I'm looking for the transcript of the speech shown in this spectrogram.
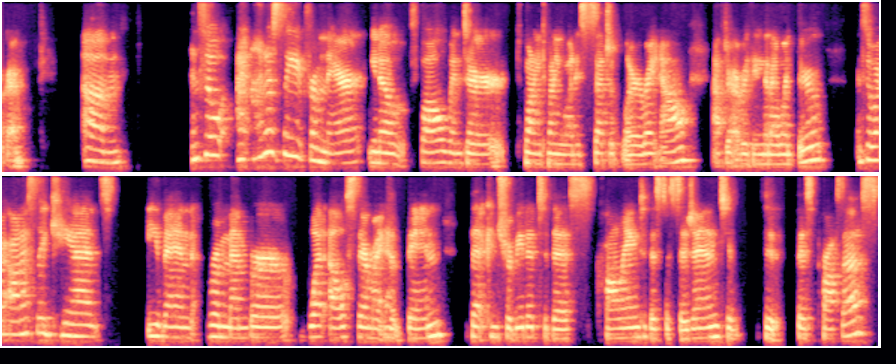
Okay. Um, and so I honestly, from there, you know, fall, winter 2021 is such a blur right now after everything that I went through. And so I honestly can't even remember what else there might have been that contributed to this calling, to this decision, to, to this process.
